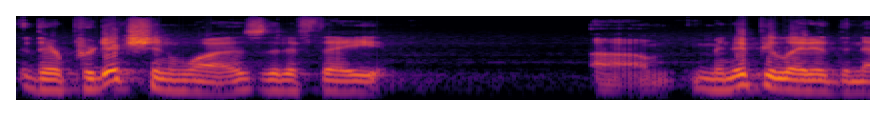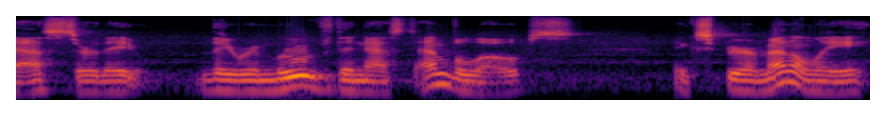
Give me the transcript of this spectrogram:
their prediction was that if they um, manipulated the nests or they, they removed the nest envelopes experimentally,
